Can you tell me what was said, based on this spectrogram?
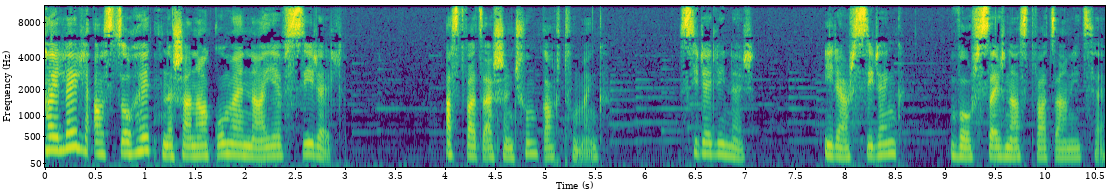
Քայլել Աստծո հետ նշանակում է նաև սիրել։ Աստվածաշնչում կարդում ենք. Սիրելիներ, իրար սիրենք, որ սերն Աստվածանից է։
